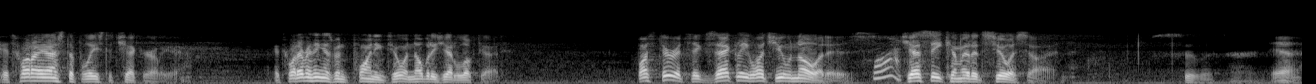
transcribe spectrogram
It's what I asked the police to check earlier. It's what everything has been pointing to, and nobody's yet looked at. Buster, it's exactly what you know it is. What? Jesse committed suicide. Suicide. Yeah.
